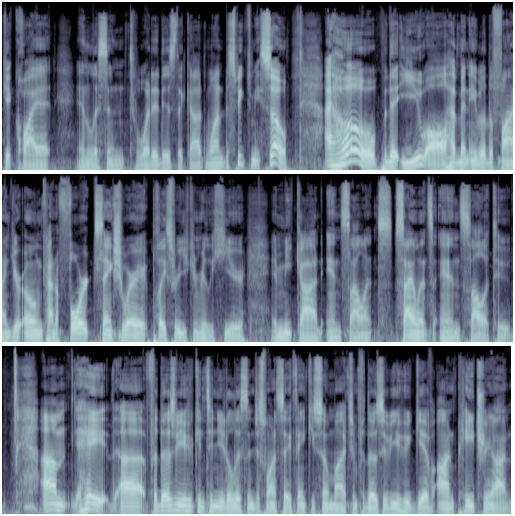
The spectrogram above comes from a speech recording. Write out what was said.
get quiet, and listen to what it is that God wanted to speak to me. So I hope that you all have been able to find your own kind of fort, sanctuary, place where you can really hear and meet God in silence, silence and solitude. Um, hey, uh, for those of you who continue to listen, just want to say thank you so much. And for those of you who give on Patreon,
